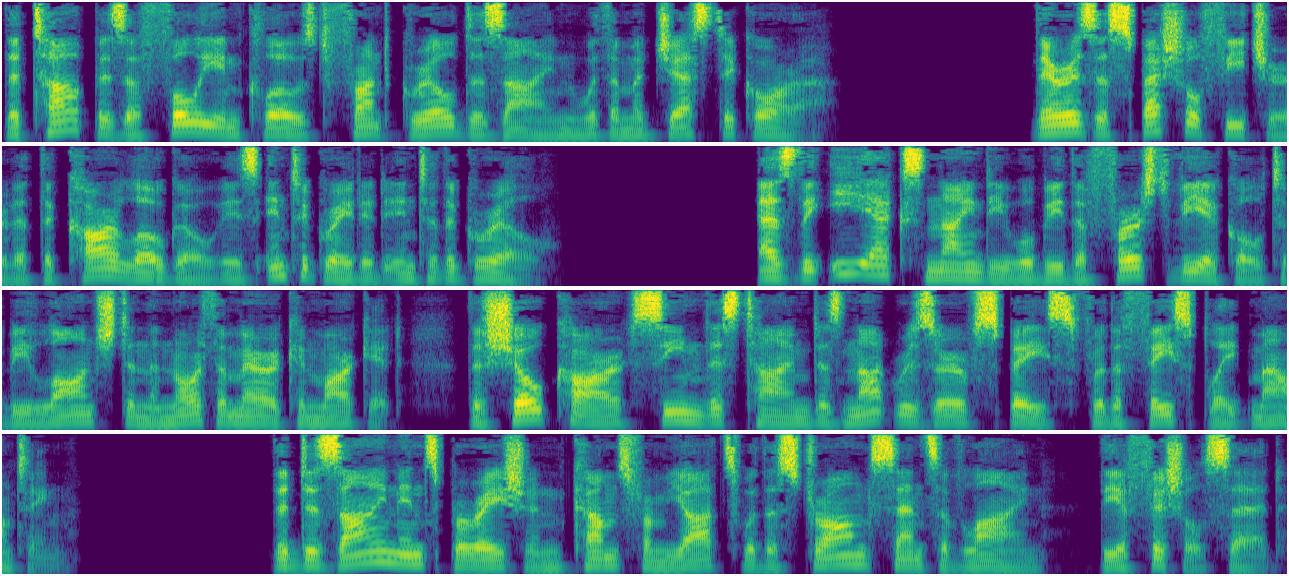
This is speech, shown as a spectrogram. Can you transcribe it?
The top is a fully enclosed front grille design with a majestic aura. There is a special feature that the car logo is integrated into the grille. As the EX90 will be the first vehicle to be launched in the North American market, the show car seen this time does not reserve space for the faceplate mounting. The design inspiration comes from yachts with a strong sense of line, the official said.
